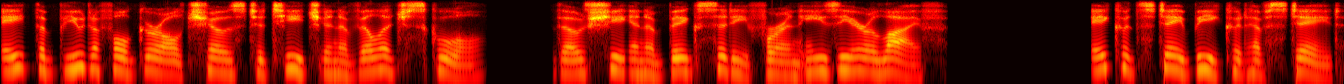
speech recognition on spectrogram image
8. The beautiful girl chose to teach in a village school, though she in a big city for an easier life. A could stay B could have stayed.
